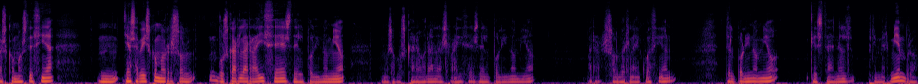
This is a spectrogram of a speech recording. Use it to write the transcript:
Pues como os decía, mm, ya sabéis cómo buscar las raíces del polinomio. Vamos a buscar ahora las raíces del polinomio para resolver la ecuación del polinomio que está en el primer miembro,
